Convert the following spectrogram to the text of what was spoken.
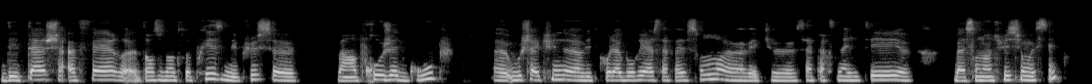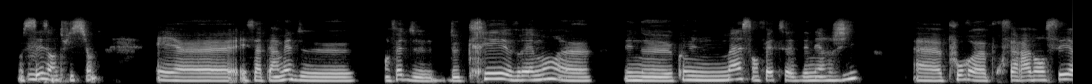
des tâches à faire dans une entreprise, mais plus bah, un projet de groupe où chacune a envie de collaborer à sa façon, euh, avec euh, sa personnalité, bah, son intuition aussi, ses mhm. intuitions. Et, et, ça permet de, en fait, de, de créer vraiment une, comme une masse en fait d'énergie pour, pour faire avancer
